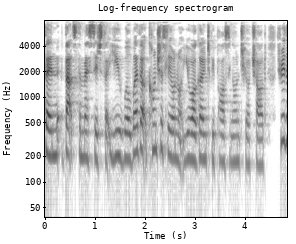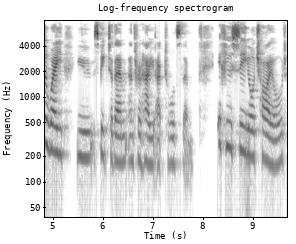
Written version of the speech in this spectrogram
then that's the message that you will, whether consciously or not, you are going to be passing on to your child through the way you speak to them and through how you act towards them. If you see your child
